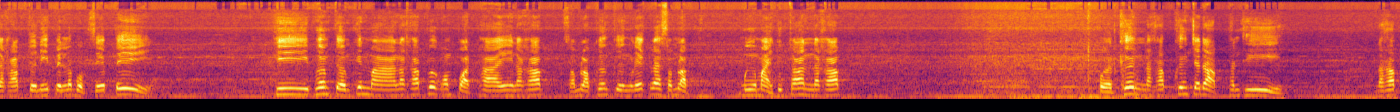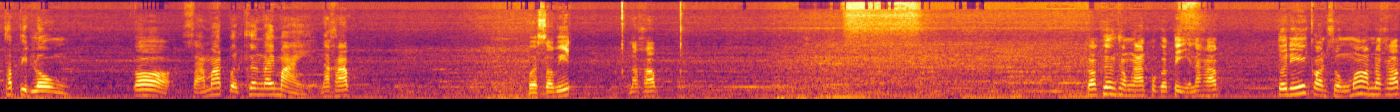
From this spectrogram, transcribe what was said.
นะครับ ตัวนี้เป็นระบบเซฟตี้ที่เพิ่มเติมขึ้นมานะครับ เพื่อความปลอดภัยนะครับสำหรับเครื่องเกึ่งเล็ก และสำหรับมือใหม่ทุกท่านนะครับ เปิดขึ้นนะครับ เครื่องจะดับทันทีนะครับ ถ้าปิดลงก็สามารถเปิดเครื่องได้ใหม่นะครับ เปิดสวิตช์นะครับ ก็เครื่องทำงานปกตินะครับ ตัวนี้ก่อนส่งมอบนะครับ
